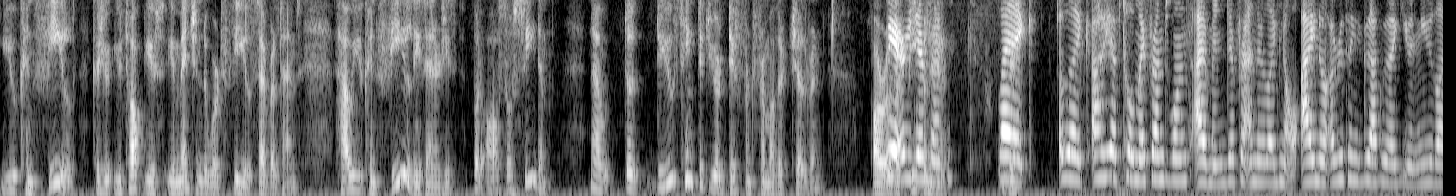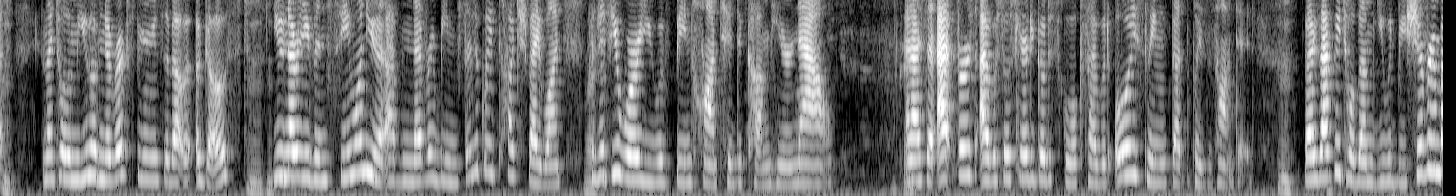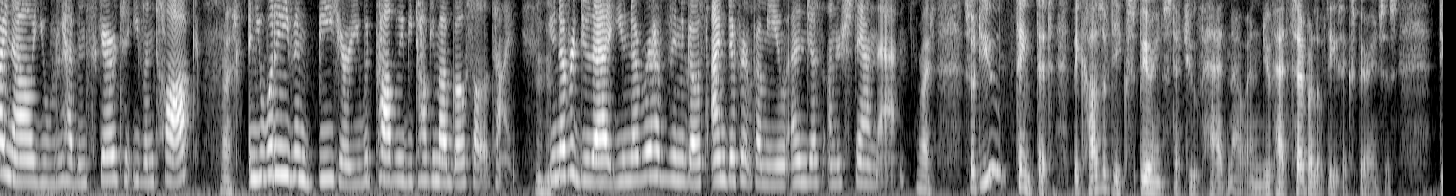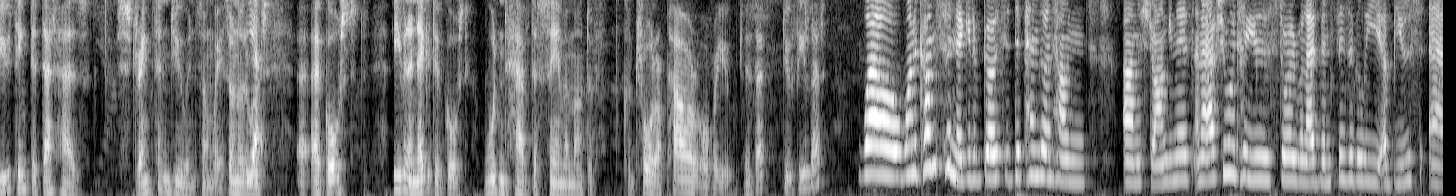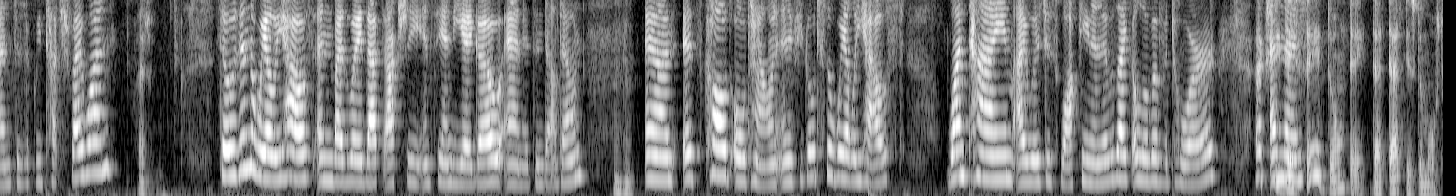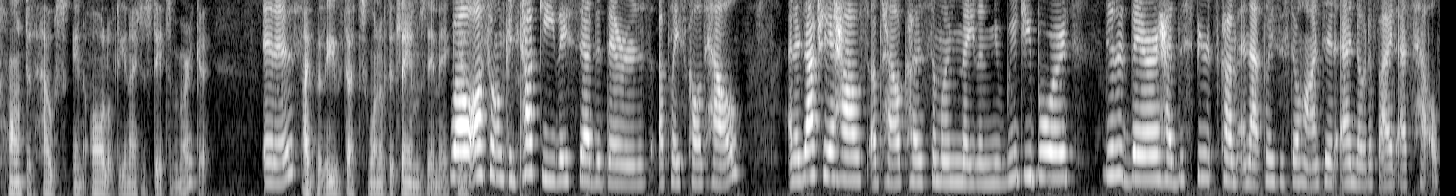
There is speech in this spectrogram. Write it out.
you can feel, because you, you talk, you, you mentioned the word feel several times, how you can feel these energies, but also see them. Now, do, do you think that you're different from other children? Or other people different. Like like I have told my friends once I've been different, and they're like, no, I know everything exactly like you, and you like. Hmm. And I told them, you have never experienced about a ghost. Mm-hmm. You've never even seen one. You have never been physically touched by one. Because Right. if you were, you have been haunted to come here now. Okay. And I said, at first, I was so scared to go to school because I would always think that the place is haunted. Hmm. But I exactly told them, you would be shivering by now. You would have been scared to even talk. Right. And you wouldn't even be here. You would probably be talking about ghosts all the time. Mm-hmm. You never do that. You never have been a ghost. I'm different from you. And just understand that. Right. So, do you think that because of the experience that you've had now, and you've had several of these experiences, do you think that that has strengthened you in some way? So, in other Yes. words, a, a ghost, even a negative ghost, wouldn't have the same amount of control or power over you. Is that? Do you feel that? Well, when it comes to negative ghosts, it depends on how um, strong it is. And I actually want to tell you a story when I've been physically abused and physically touched by one. Right. So it was in the Whaley House, and by the way, that's actually in San Diego, and it's in downtown. And it's called Old Town. And if you go to the Whaley House, one time I was just walking, and it was like a little bit of a tour. Actually, And they then- say, don't they, that that is the most haunted house in all of the United States of America. It is. I believe that's one of the claims they make. Well, yeah. also in Kentucky, they said that there's a place called Hell, and it's actually a house of hell because someone made a new Ouija board, did it there, had the spirits come, and that place is still haunted and notified as Hell.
